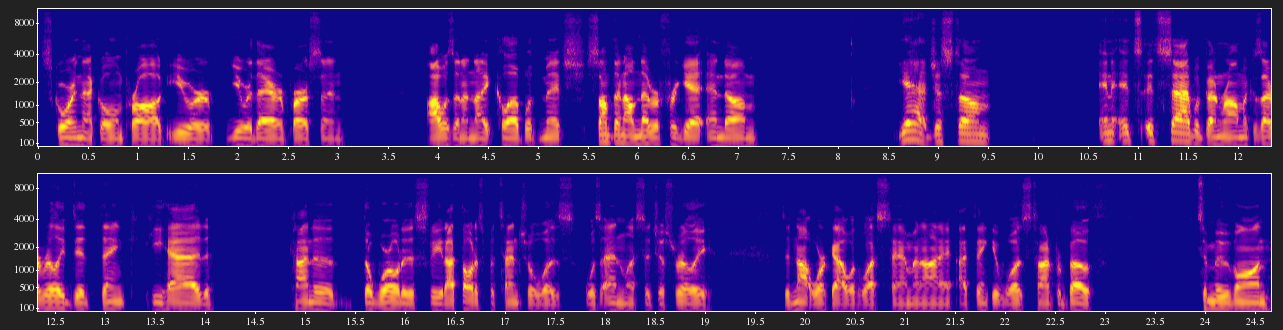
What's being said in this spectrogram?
Scoring that goal in Prague, you were you were there in person. I was in a nightclub with Mitch, something I'll never forget. And um, yeah, just um, and it's it's sad with Benrahma because I really did think he had kind of the world at his feet. I thought his potential was was endless. It just really did not work out with West Ham, and I I think it was time for both to move on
